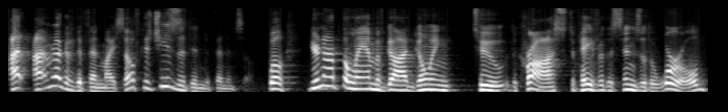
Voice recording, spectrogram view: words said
I, am not going to defend myself because Jesus didn't defend himself. Well, you're not the Lamb of God going to the cross to pay for the sins of the world,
